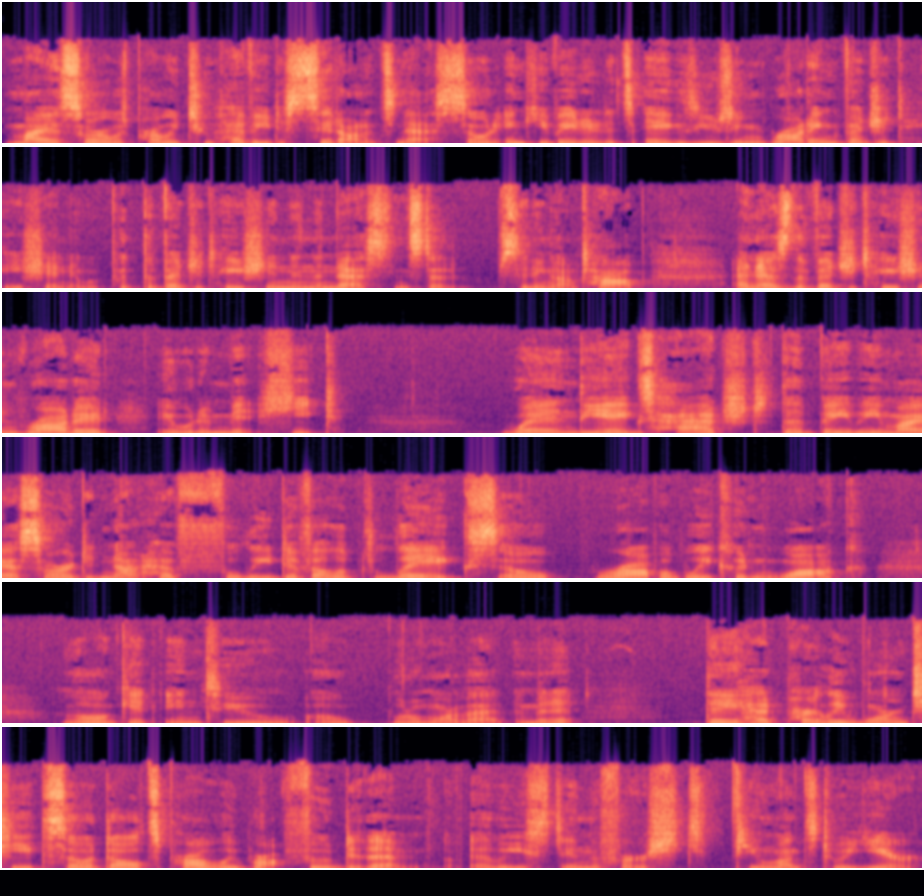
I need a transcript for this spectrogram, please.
Maiasaura was probably too heavy to sit on its nest, so it incubated its eggs using rotting vegetation. It would put the vegetation in the nest instead of sitting on top, and as the vegetation rotted, it would emit heat. When the eggs hatched, the baby Maiasaura did not have fully developed legs, so probably couldn't walk. We'll get into a little more of that in a minute. They had partly worn teeth, so adults probably brought food to them, at least in the first few months to a year.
